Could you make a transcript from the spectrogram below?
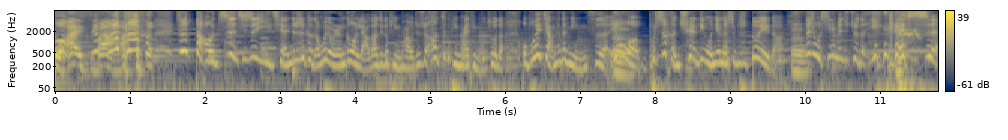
我爱 SPA，就导致其实以前就是可能会有人跟我聊到这个品牌，我就说哦这个品牌挺不错的，我不会讲它的名字，因为我不是很确定我念的是不是对的，但是我心里面就觉得应该是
